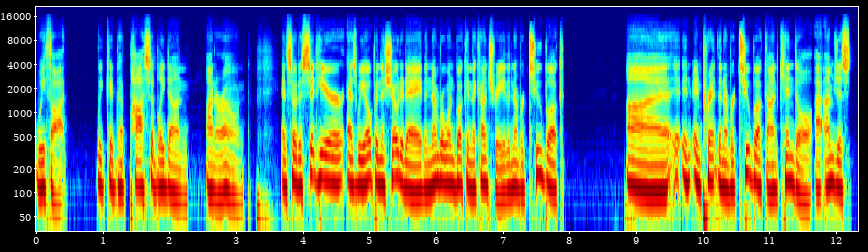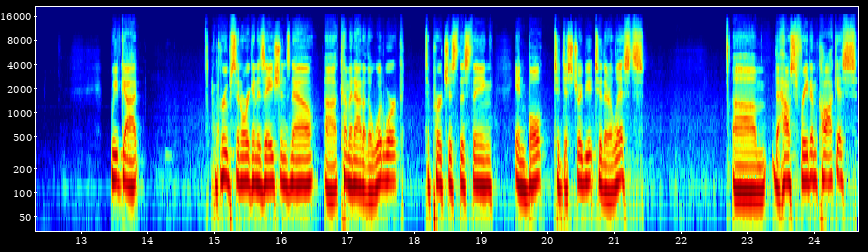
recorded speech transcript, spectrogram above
we thought we could have possibly done on our own. And so to sit here as we open the show today, the number one book in the country, the number two book uh, in, in, print, the number two book on Kindle. I, am just, we've got groups and organizations now uh, coming out of the woodwork to purchase this thing in bulk to distribute to their lists. Um, the House Freedom Caucus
